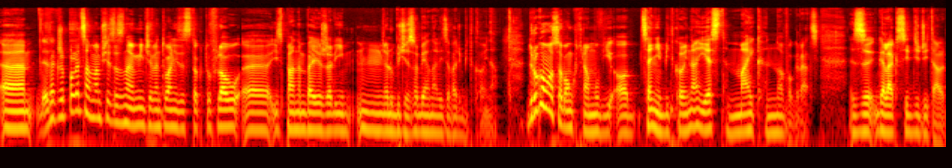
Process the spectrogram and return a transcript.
E, także polecam Wam się zaznajomić ewentualnie ze Stock to Flow e, i z planem B, jeżeli mm, lubicie sobie analizować Bitcoina. Drugą osobą, która mówi o cenie Bitcoina jest Mike Nowograc z Galaxy Digital.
